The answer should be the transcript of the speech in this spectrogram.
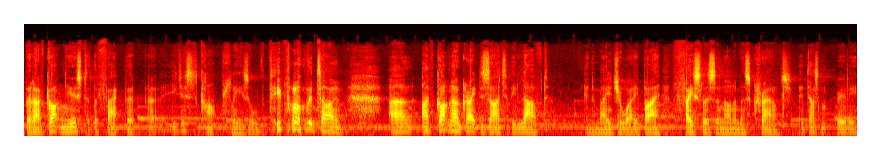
But I've gotten used to the fact that uh, you just can't please all the people all the time. And I've got no great desire to be loved in a major way by faceless, anonymous crowds. It doesn't really,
